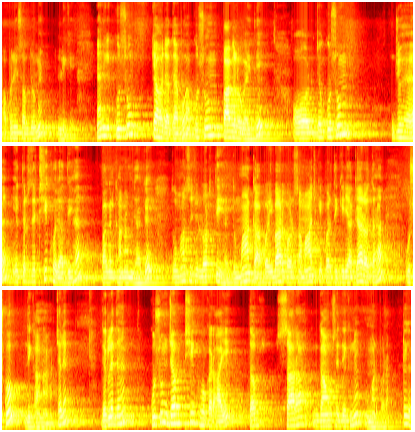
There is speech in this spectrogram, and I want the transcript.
अपने शब्दों में लिखे। यानी कि कुसुम क्या हो जाता है? बुआ कुसुम पागल हो गई थी और जब कुसुम जो है, एक तरह से ठीक हो जाती है पागल खाना में जाके तो वहाँ से जो लौटती है तो माँ का परिवार का और समाज की प्रतिक्रिया क्या रहता है? उसको दिखाना है। चले, देख लेते हैं। कुसुम जब ठीक होकर आई, तब सारा गाँव से देखने उमड़ पड़ा। ठीक है,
